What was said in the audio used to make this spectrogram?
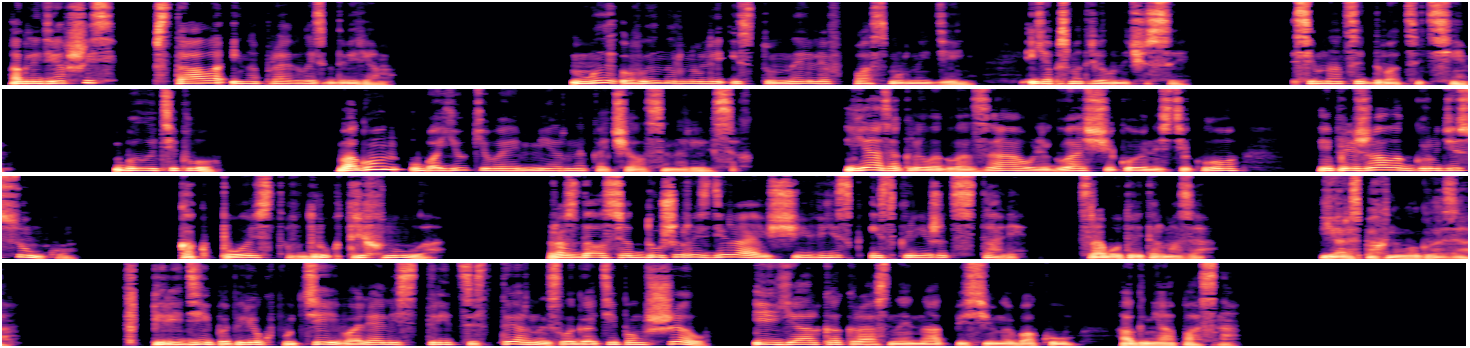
Оглядевшись, встала и направилась к дверям. Мы вынырнули из туннеля в пасмурный день, и я посмотрела на часы. 17.27. Было тепло. Вагон, убаюкивая, мерно качался на рельсах. Я закрыла глаза, улегла щекой на стекло и прижала к груди сумку, как поезд вдруг тряхнуло. Раздался душераздирающий визг и скрежет стали. Сработали тормоза. Я распахнула глаза. Впереди, поперек путей, валялись три цистерны с логотипом Shell и ярко-красной надписью на боку «Огнеопасно».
